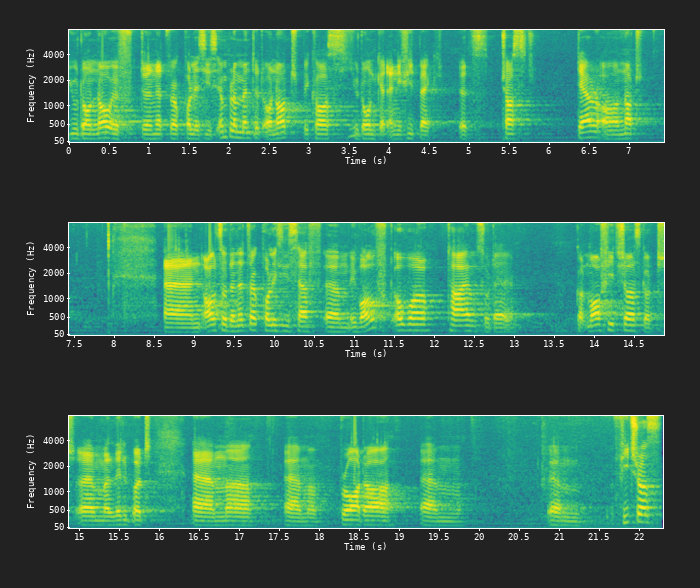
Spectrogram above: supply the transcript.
you don't know if the network policy is implemented or not because you don't get any feedback. It's just there or not. And also the network policies have um, evolved over time, so they got more features, got um, a little bit um, uh, um, broader um, features.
